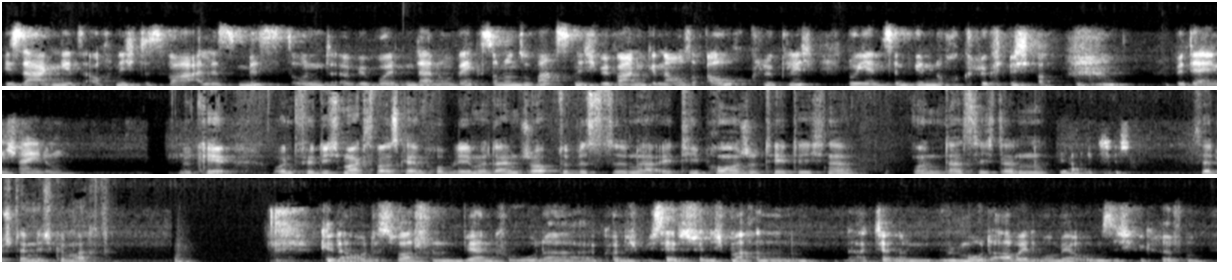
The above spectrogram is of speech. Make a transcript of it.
wir sagen jetzt auch nicht, das war alles Mist und äh, wir wollten da nur weg, sondern so war es nicht. Wir waren genauso auch glücklich, nur jetzt sind wir noch glücklicher mit der Entscheidung. Okay, und für dich, Max, war es kein Problem mit deinem Job. Du bist in der IT-Branche tätig ne? und hast dich dann ja, selbstständig gemacht? Genau, das war schon während Corona, äh, konnte ich mich selbstständig machen und hat ja dann Remote-Arbeit immer mehr um sich gegriffen.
